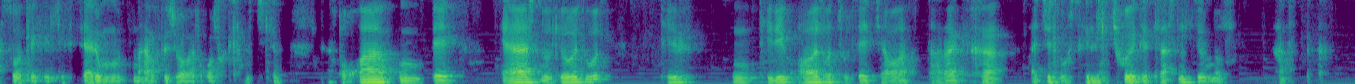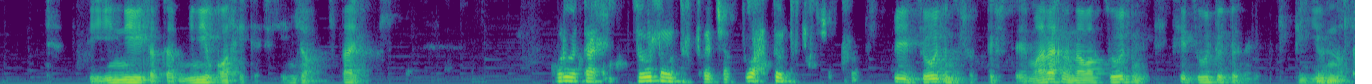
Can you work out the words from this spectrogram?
асуудлыг хэлэх зарим хүнд нь хардаж ойлгуулах гэх мэтлэн тухайн хүндээ яаж нөлөөлвөл тэр хүн тэрийг ойлгож хүлээж аваад дараагийнхаа ажил үрс хэрэгжилчих вэ гэдэг талаас нь л ер нь бол ханддаг. Тэгээ энийг л одоо миний гол хийдэг ажил энэ л байна л да юм. Өөрөө та зөөлөн өдөрт гэж боддгоо хатаа өдөрт гэж боддгоо. Би зөөлөн гэж боддог шүү дээ. Манайхан намайг зөөлөн итгэхий зөөлөд байна гэдэг ер нь бол.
